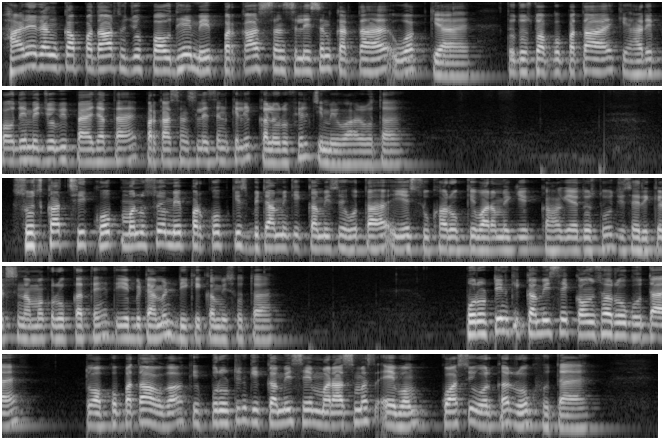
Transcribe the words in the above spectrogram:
हरे रंग का पदार्थ जो पौधे में प्रकाश संश्लेषण करता है, वह क्या है? तो दोस्तों, आपको पता है कि हरे पौधे में जो भी पाया जाता है, प्रकाश संश्लेषण के लिए क्लोरोफिल जिम्मेवार होता है। सूचका छीकोप मनुष्यों में प्रकोप किस विटामिन की कमी से होता है? ये सूखा रोग के बारे में ये कहा गया है दोस्तों, जिसे रिकेट्स नामक रोग कहते हैं। तो ये विटामिन डी की कमी से होता है। प्रोटीन की कमी से कौन सा रोग होता है? तो आपको पता होगा कि प्रोटीन की कमी से मरासमस एवं क्वासीओर का रोग होता है,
